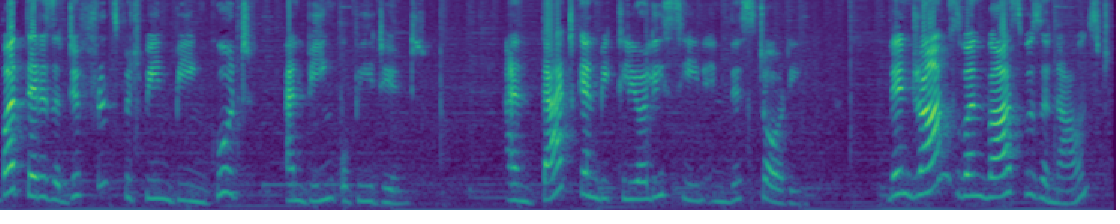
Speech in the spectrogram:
But there is a difference between being good and being obedient. And that can be clearly seen in this story. When Ram's Vanvas was announced,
